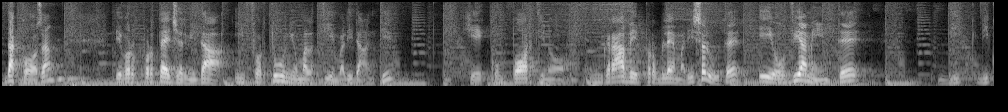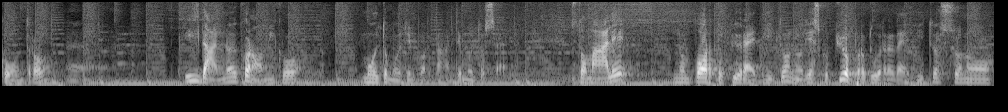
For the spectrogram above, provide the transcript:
Da cosa? Devo proteggermi da infortuni o malattie invalidanti che comportino un grave problema di salute e ovviamente di, di contro eh, il danno economico molto molto importante, molto serio. Sto male, non porto più reddito, non riesco più a produrre reddito, sono,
